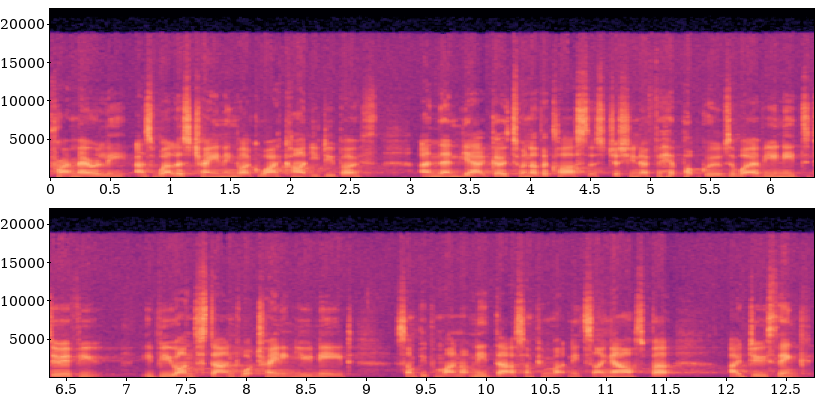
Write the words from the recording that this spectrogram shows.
primarily as well as training. Like, why can't you do both? And then, yeah, go to another class that's just, you know, for hip hop grooves or whatever you need to do if you, if you understand what training you need. Some people might not need that, some people might need something else, but I do think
